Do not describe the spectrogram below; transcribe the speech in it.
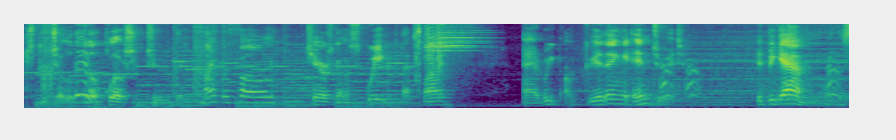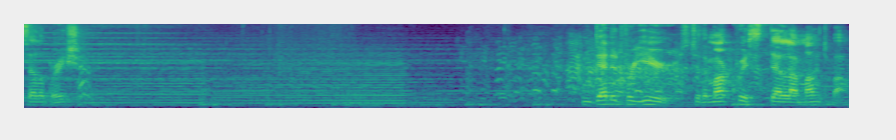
scooch a little closer to the microphone. Chair's to squeak, but that's fine. And we are getting into it. It began with a celebration. Indebted for years to the Marquis de la Montalban.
